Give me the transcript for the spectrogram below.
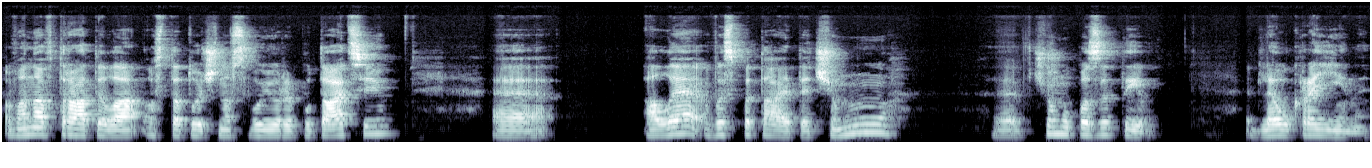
вона втратила остаточно свою репутацію. Е, але ви спитаєте, чому, е, в чому позитив для України?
